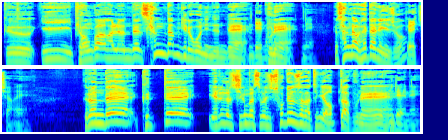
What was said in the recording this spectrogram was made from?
그 이 병과 관련된 상담 기록은 있는데 네네. 군에 네. 상담을 했다는 얘기죠. 그렇죠. 네. 그런데 그때 예를 들어 지금 말씀하신 소견서 같은 게 없다 군에. 네네.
